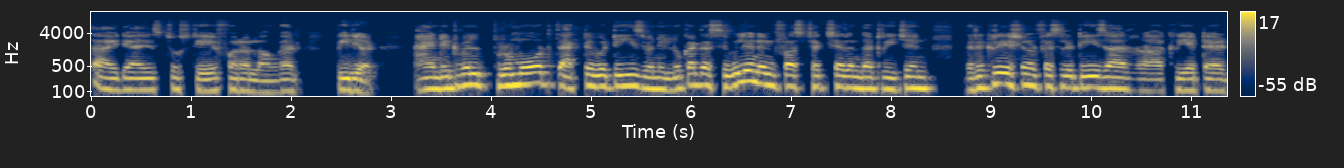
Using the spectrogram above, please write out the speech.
The idea is to stay for a longer period. And it will promote the activities when you look at the civilian infrastructure in that region. The recreational facilities are uh, created,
